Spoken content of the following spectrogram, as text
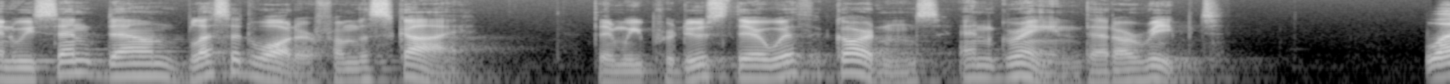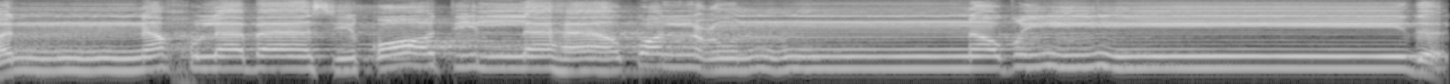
And we sent down blessed water from the sky. Then we produced therewith gardens and grain that are reaped. والنخل باسقات لها طلع نضيد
